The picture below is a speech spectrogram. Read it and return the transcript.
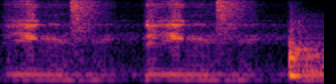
ding ding.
